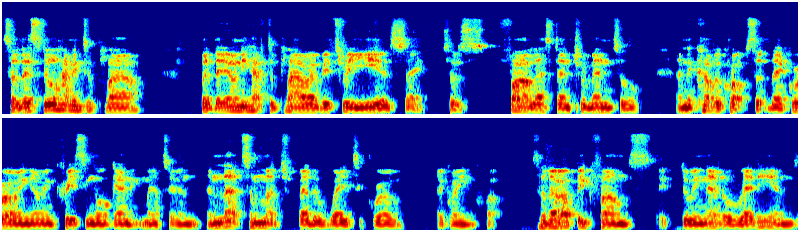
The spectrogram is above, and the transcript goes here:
So they're still having to plow, but they only have to plow every three years, say. So it's far less detrimental. And the cover crops that they're growing are increasing organic matter, and, and that's a much better way to grow a grain crop. So mm-hmm. there are big farms doing that already, and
